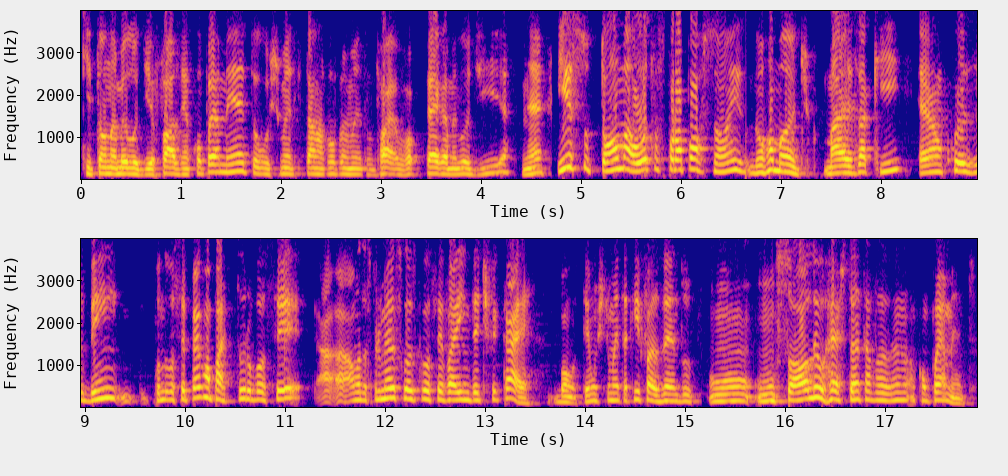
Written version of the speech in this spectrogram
que estão na melodia fazem acompanhamento, o instrumento que está no acompanhamento vai, pega a melodia, né? Isso toma outras proporções no romântico, mas aqui é uma coisa bem. Quando você pega uma partitura, você. Uma das primeiras coisas que você vai identificar é: bom, tem um instrumento aqui fazendo um, um solo e o restante está fazendo acompanhamento.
